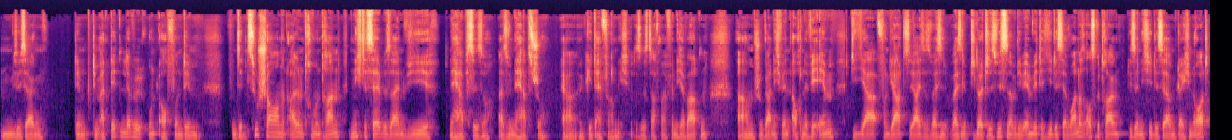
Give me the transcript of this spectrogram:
wie soll ich sagen, dem, dem Athletenlevel und auch von dem, von den Zuschauern und allem drum und dran nicht dasselbe sein wie eine Herbstsaison, also eine Herbstshow. Ja, geht einfach nicht. Also das darf man einfach nicht erwarten. Ähm, schon gar nicht, wenn auch eine WM, die ja von Jahr zu Jahr, ich weiß nicht, weiß nicht, ob die Leute das wissen, aber die WM wird ja jedes Jahr woanders ausgetragen. Die ist ja nicht jedes Jahr am gleichen Ort.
